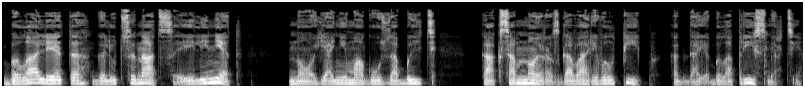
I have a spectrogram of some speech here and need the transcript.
Была ли это галлюцинация или нет, но я не могу забыть, как со мной разговаривал Пип, когда я была при смерти.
